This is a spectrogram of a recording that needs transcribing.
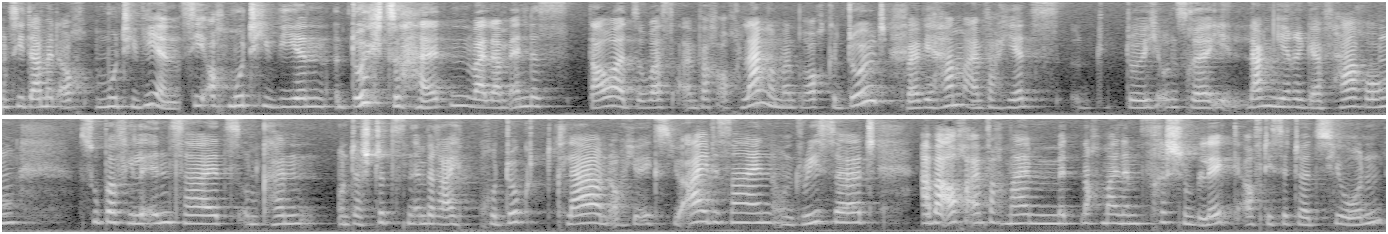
und sie damit auch motivieren. Sie auch motivieren, durchzuhalten, weil am Ende dauert sowas einfach auch lang und man braucht Geduld, weil wir haben einfach jetzt durch unsere langjährige Erfahrung super viele Insights und können unterstützen im Bereich Produkt, klar, und auch UX, UI-Design und Research, aber auch einfach mal mit nochmal einem frischen Blick auf die Situation,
